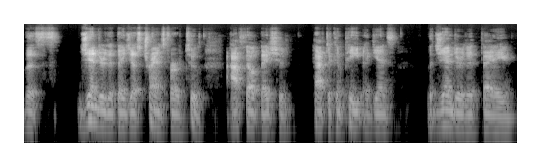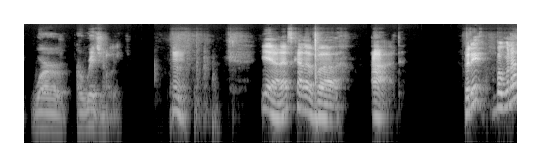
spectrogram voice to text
the gender that they just transferred to. I felt they should have to compete against the gender that they were originally. Hmm. Yeah, that's kind of uh, odd. But it, but when I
